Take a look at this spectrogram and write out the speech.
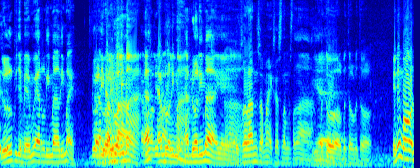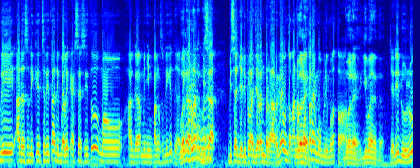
Dulu lu punya BMW R55 ya? R25. Hah? R25. R25, iya iya. Tukeran sama XS 6,5. Iya. Betul, betul, betul. Ini mau di ada sedikit cerita di balik ekses itu mau agak menyimpang sedikit nggak? Ini karena boleh, bisa bisa jadi pelajaran berharga untuk anak Boleh. motor yang mau beli motor. Boleh, gimana tuh? Jadi dulu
